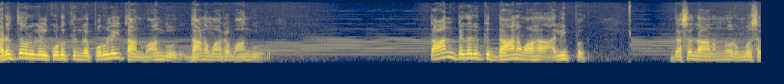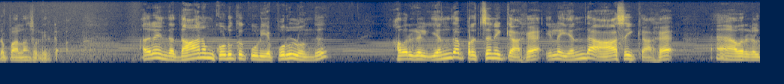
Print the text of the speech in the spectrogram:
அடுத்தவர்கள் கொடுக்கின்ற பொருளை தான் வாங்குவது தானமாக வாங்குவது. தான் பிறருக்கு தானமாக அளிப்பது. தசதானம்னு ரொம்ப சிறப்பாலாம் சொல்லியிருக்கா. அதில் இந்த தானம் கொடுக்கக்கூடிய பொருள் வந்து அவர்கள் எந்த பிரச்சனைக்காக இல்லை எந்த ஆசைக்காக அவர்கள்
